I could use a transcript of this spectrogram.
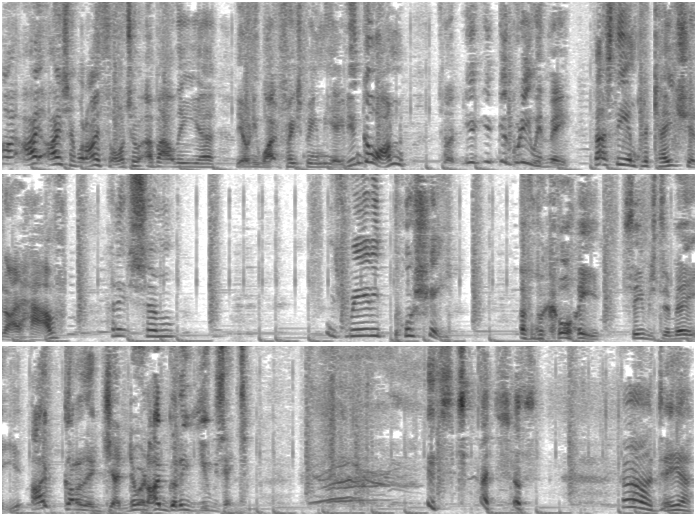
I, I, I said what I thought about the uh, the only white face being the alien. Go on. So you, you agree with me? That's the implication I have, and it's um, it's really pushy of McCoy. Seems to me. I've got an agenda and I'm going to use it. it's just, oh dear.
